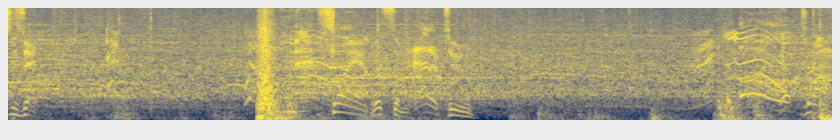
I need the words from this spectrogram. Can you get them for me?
Reverses it. Mat slam with some attitude. Oh, drop.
